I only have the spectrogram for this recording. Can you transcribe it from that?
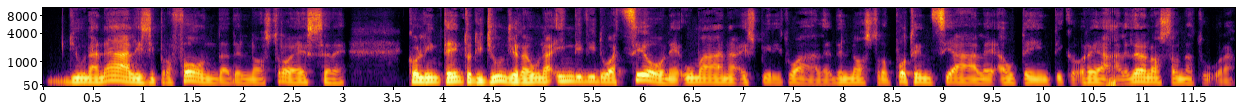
di un'analisi profonda del nostro essere, con l'intento di giungere a una individuazione umana e spirituale del nostro potenziale autentico, reale, della nostra natura.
